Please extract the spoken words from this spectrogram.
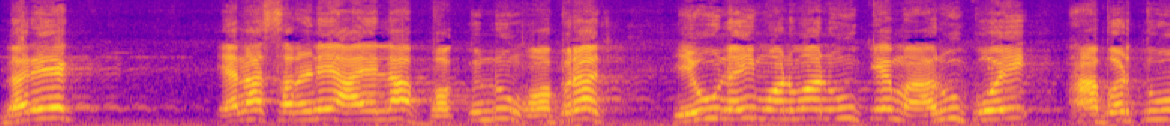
દરેક એના શરણે આવેલા ભક્તનું હોભરજ એવું નહીં માનવાનું કે મારું કોઈ સાંભળતું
